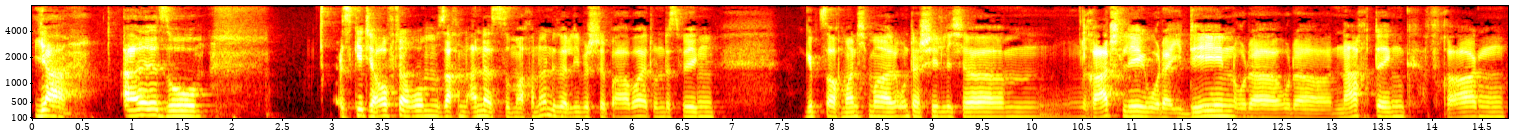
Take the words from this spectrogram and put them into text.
Ja, also es geht ja oft darum, Sachen anders zu machen ne, in dieser Liebeschip-Arbeit und deswegen gibt es auch manchmal unterschiedliche ähm, Ratschläge oder Ideen oder, oder Nachdenkfragen.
